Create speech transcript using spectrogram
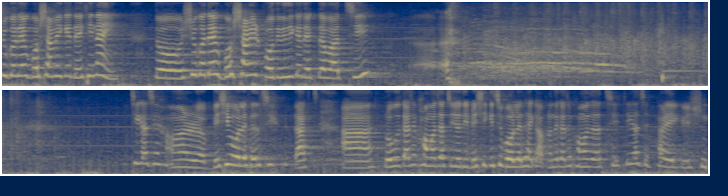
সুখদেব গোস্বামীকে দেখি নাই। তো সুখদেব গোস্বামীর প্রতিনিধিকে দেখতে পাচ্ছি। ঠিক আছে, আমার বেশি বলে ফেলছি, রাখছি। প্রভুর কাছে ক্ষমা চাচ্ছি, যদি বেশি কিছু বলে থাকে, আপনাদের কাছে ক্ষমা চাচ্ছি। ঠিক আছে, হরে কৃষ্ণ।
